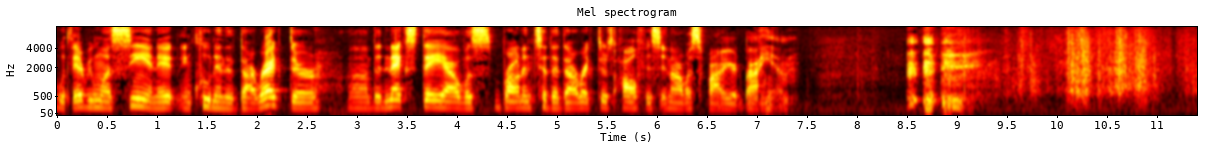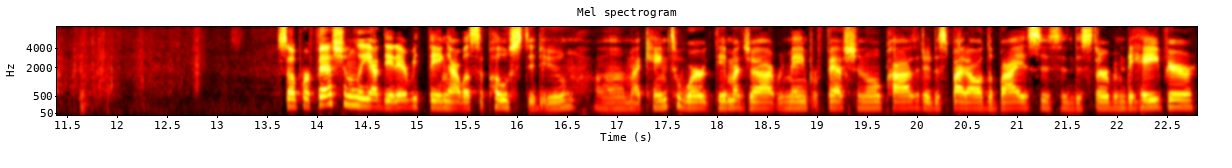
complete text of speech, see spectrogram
with everyone seeing it, including the director, uh, the next day I was brought into the director's office and I was fired by him. So professionally, I did everything I was supposed to do. Um, I came to work, did my job, remained professional, positive despite all the biases and disturbing behavior.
